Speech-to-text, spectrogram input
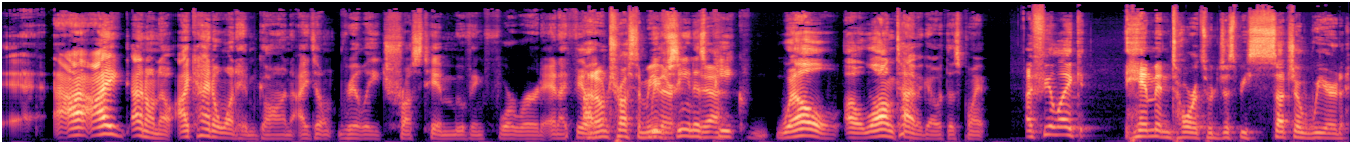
Eh, I, I I don't know. I kind of want him gone. I don't really trust him moving forward, and I feel I don't trust him We've either. seen his Yeah. peak well a long time ago at this point. I feel like him and Torts would just be such a weird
